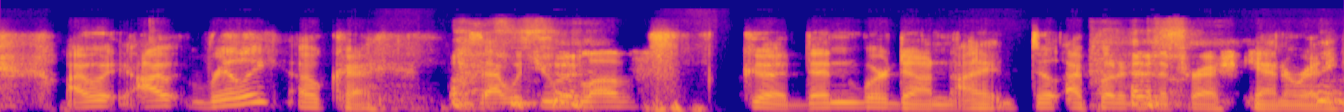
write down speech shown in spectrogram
I would. I really okay. Is that what you would love? Good. Then we're done. I I put it in the trash can already.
